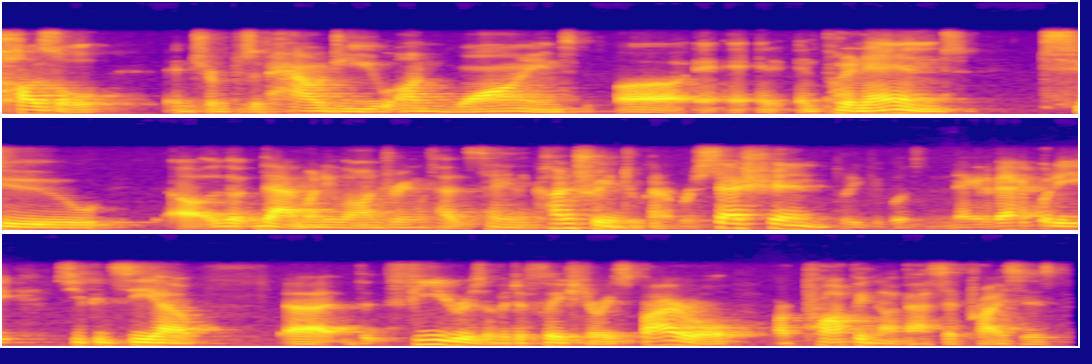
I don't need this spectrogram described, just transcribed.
puzzle in terms of how do you unwind uh, and, and, put an end to uh, that money laundering without sending the country into a kind of recession, putting people into negative equity. So you can see how uh, the fears of a deflationary spiral are propping up asset prices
